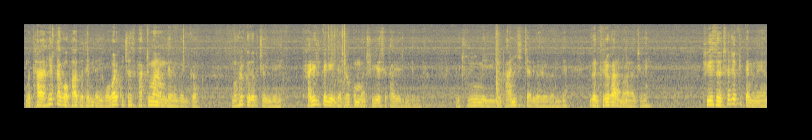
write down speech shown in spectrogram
뭐 다 했다고 봐도 됩니다. 이거 오바르크 쳐서 받기만 하면 되는 거니까 뭐 할 것 없죠. 이제 다릴 때게 이제 조금만 주의해서 다려주면 됩니다. 주름이 반 인치짜리가 들어가는데 이건 들어가나 마나죠. 뒤에서 쳐졌기 때문에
